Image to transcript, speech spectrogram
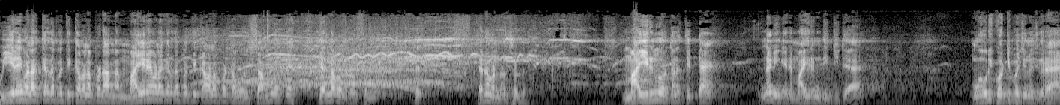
உயிரை வளர்க்கறத பத்தி கவலைப்படாம மயிரை வளர்க்கறத பத்தி கவலைப்பட்ட ஒரு சமூகத்தை என்ன பண்றது சொல்லு. என்ன பண்றது சொல்லு. மயிர்னு ஒருத்தனை திட்டேன். என்ன நீங்க என்ன மயிருன்னு திட்டிட்ட? மூடி கொட்டி போச்சுன்னு வச்சுக்கிறேன்.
